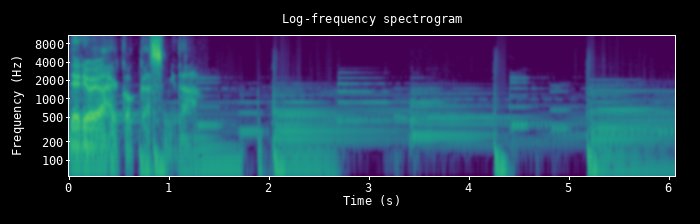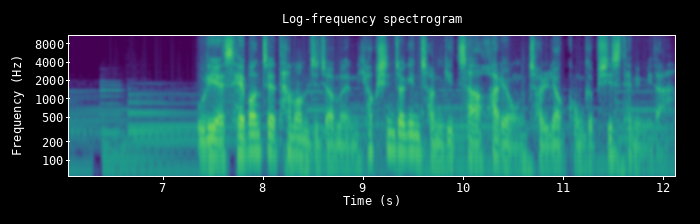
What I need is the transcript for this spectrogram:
내려야 할 것 같습니다. 우리의 세 번째 탐험 지점은 혁신적인 전기차 활용 전력 공급 시스템입니다.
